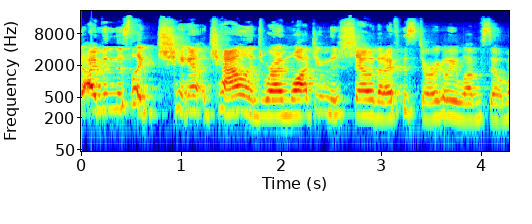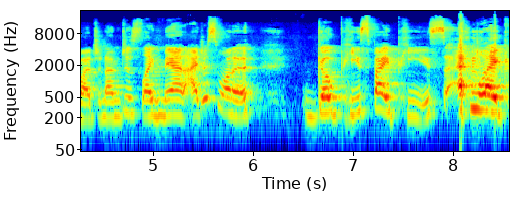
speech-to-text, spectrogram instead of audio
I'm in this like cha- challenge where I'm watching this show that I've historically loved so much. And I'm just like, man, I just want to go piece by piece and like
